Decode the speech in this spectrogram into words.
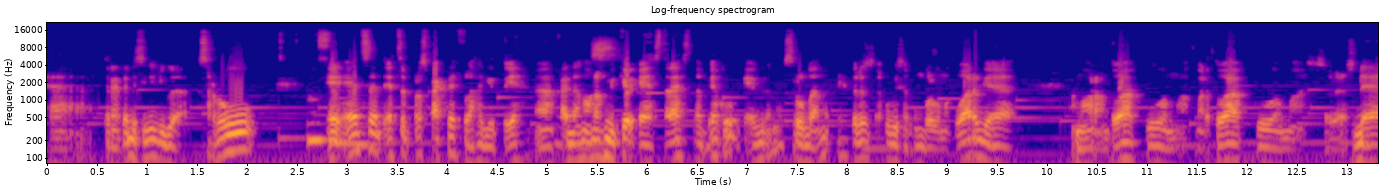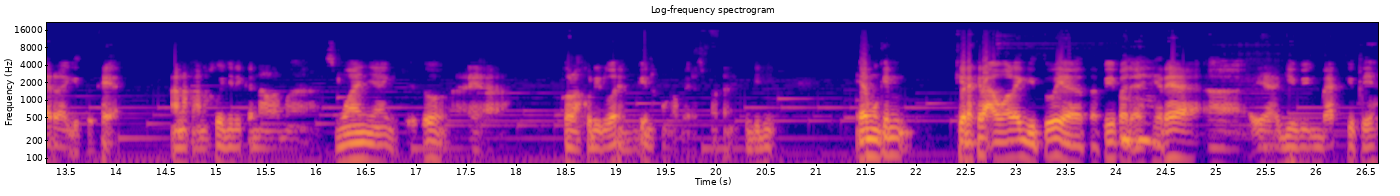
ya ternyata di sini juga seru. Mm-hmm. it's a, it's a perspective lah gitu ya. Uh, kadang orang mikir kayak stres tapi aku kayak bilang seru banget ya. Terus aku bisa kumpul sama keluarga sama orang tua aku sama mertua aku sama saudara-saudara gitu. Kayak anak-anakku jadi kenal sama semuanya gitu itu ya kalau aku di luar ya mungkin aku nggak punya kesempatan itu jadi ya mungkin kira-kira awalnya gitu ya tapi pada hmm. akhirnya uh, ya giving back gitu ya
